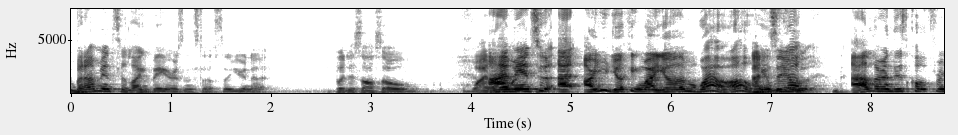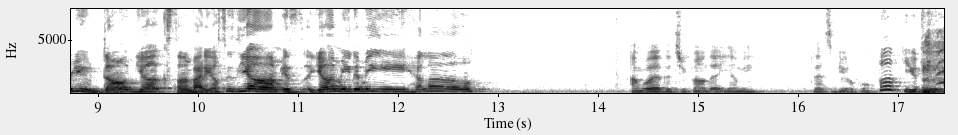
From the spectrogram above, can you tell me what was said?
But I'm into like bears and stuff, so you're not. but it's also white. I'm into. I, are you yucking my yum? Wow. Oh, I here we go. was- I learned this quote from you. Don't yuck somebody else's yum. It's yummy to me. Hello. I'm glad that you found that yummy. That's beautiful. Fuck you too.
